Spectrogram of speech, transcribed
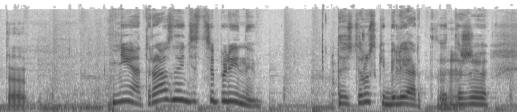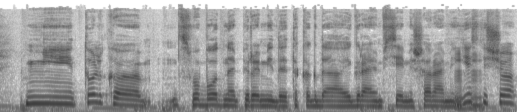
это Нет, разные дисциплины. То есть русский бильярд это же не только свободная пирамида, это когда играем всеми шарами. Есть еще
